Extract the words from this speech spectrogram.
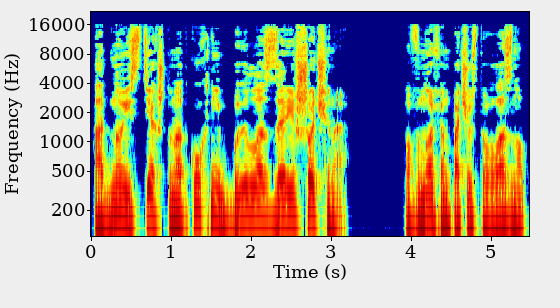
одно из тех, что над кухней, было зарешочено. Вновь он почувствовал озноб.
